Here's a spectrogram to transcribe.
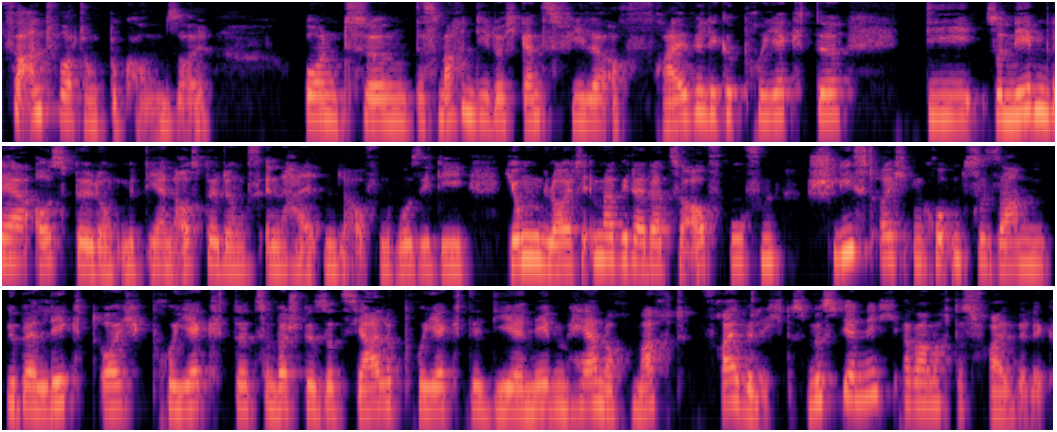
Verantwortung bekommen soll. Und ähm, das machen die durch ganz viele auch freiwillige Projekte, die so neben der Ausbildung mit ihren Ausbildungsinhalten laufen, wo sie die jungen Leute immer wieder dazu aufrufen, schließt euch in Gruppen zusammen, überlegt euch Projekte, zum Beispiel soziale Projekte, die ihr nebenher noch macht, freiwillig. Das müsst ihr nicht, aber macht es freiwillig.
